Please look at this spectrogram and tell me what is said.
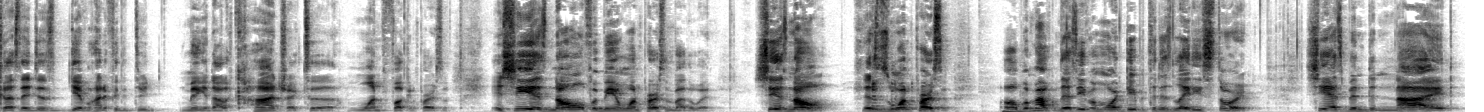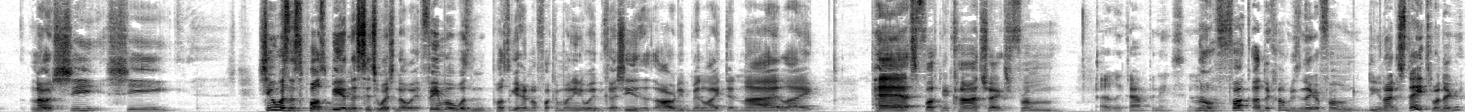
Because they just give $153 million contract to one fucking person. And she is known for being one person, by the way. She is known. This is one person. Oh, but Malcolm, there's even more deeper to this lady's story. She has been denied. No, she she she wasn't supposed to be in this situation no way. FEMA wasn't supposed to get her no fucking money anyway because she has already been like denied like past fucking contracts from other companies. no fuck other companies, nigga, from the United States, my nigga.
